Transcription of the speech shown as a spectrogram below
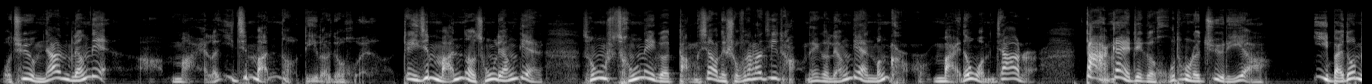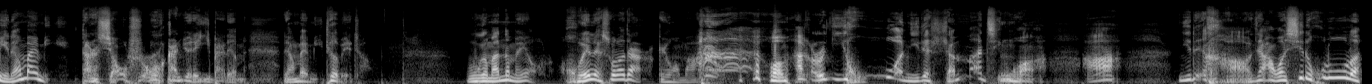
我去我们家粮店啊，买了一斤馒头，提了就回来了。这一斤馒头从粮店，从从那个党校那首府大机场那个粮店门口买到我们家这，大概这个胡同的距离啊，一百多米两百米。但是小时候感觉这一百两两百米特别长。五个馒头没有了，回来塑料袋给我妈，我妈可是一嚯，你这什么情况啊？啊，你这好家伙，稀里呼噜了，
